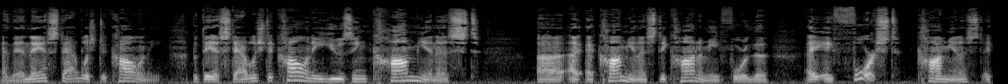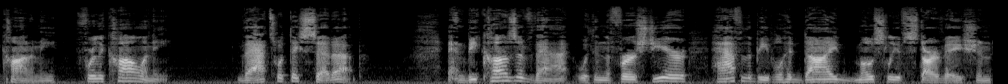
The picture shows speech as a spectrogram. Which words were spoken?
And then they established a colony. But they established a colony using communist, uh, a, a, communist economy for the, a, a forced communist economy for the colony. That's what they set up. And because of that, within the first year, half of the people had died mostly of starvation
